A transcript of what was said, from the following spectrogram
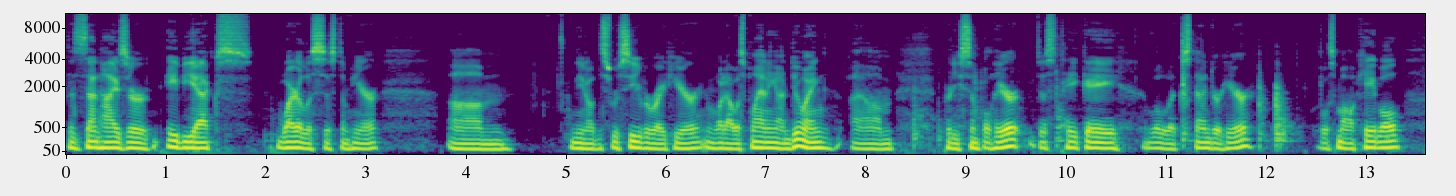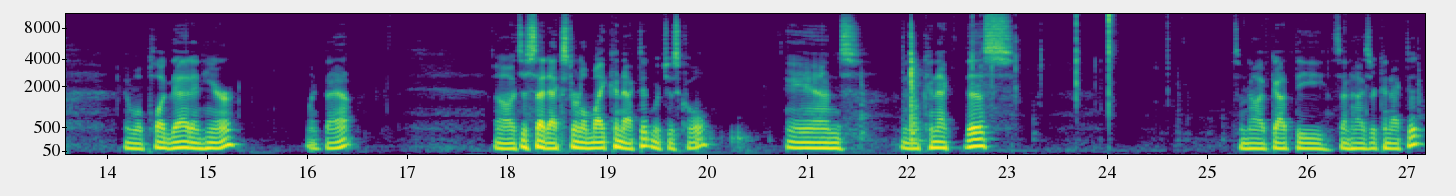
the Sennheiser AVX wireless system here. Um, you know, this receiver right here. And what I was planning on doing, um, pretty simple here, just take a little extender here, little small cable, and we'll plug that in here like that. Uh, it just said external mic connected, which is cool. And, you know, connect this. So now I've got the Sennheiser connected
